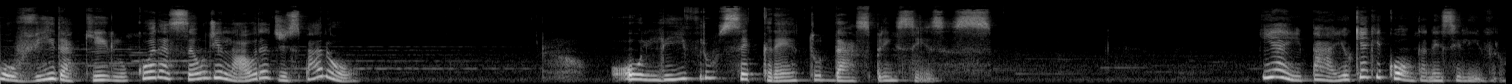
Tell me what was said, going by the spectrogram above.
Ao ouvir aquilo, o coração de Laura disparou. O livro secreto das princesas. E aí, pai, o que é que conta nesse livro?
